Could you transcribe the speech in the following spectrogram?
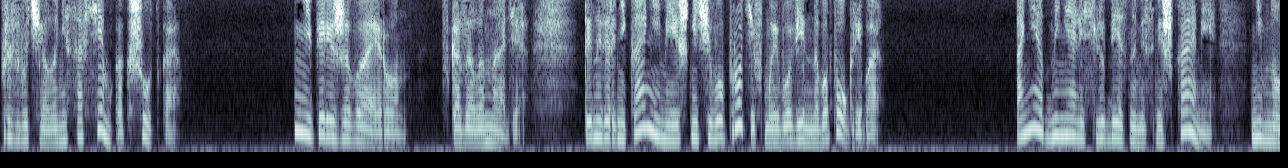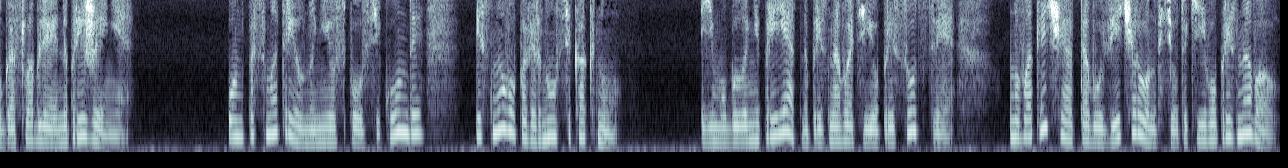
Прозвучало не совсем как шутка. «Не переживай, Рон», — сказала Надя. «Ты наверняка не имеешь ничего против моего винного погреба». Они обменялись любезными смешками, немного ослабляя напряжение. Он посмотрел на нее с полсекунды, и снова повернулся к окну. Ему было неприятно признавать ее присутствие, но в отличие от того вечера он все-таки его признавал.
